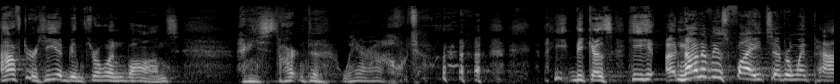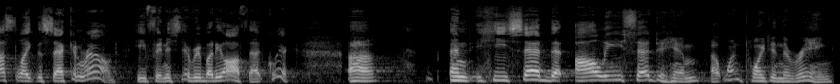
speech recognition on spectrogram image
after he had been throwing bombs, and he's starting to wear out. because he, uh, none of his fights ever went past like the second round. He finished everybody off that quick. Uh, and he said that Ali said to him at one point in the ring,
